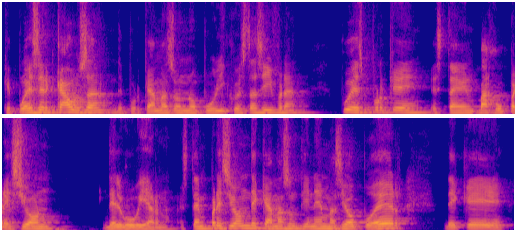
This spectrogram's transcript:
que puede ser causa de por qué Amazon no publicó esta cifra, pues porque está bajo presión del gobierno. Está en presión de que Amazon tiene demasiado poder, de que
